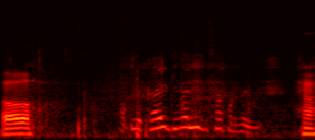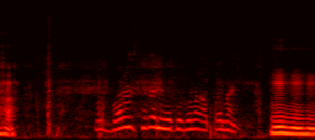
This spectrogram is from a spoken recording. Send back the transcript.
हो. आपले काही ठिकाणी सापडता येईल हां हां. पण बऱ्याच ठिकाणी होतो पण आता नाही. हम्म, हम्म, हम्म.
